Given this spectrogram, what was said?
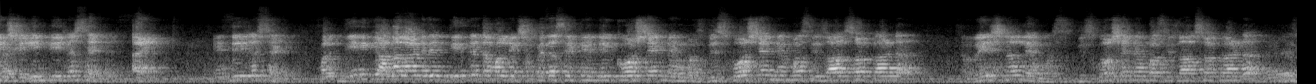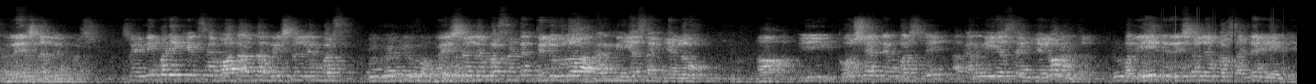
next integer set i. Integer set మరి దీనికి అన్నలాంటిది దీనికంటే మళ్ళీ నెక్స్ట్ పెద్ద సెట్ ఏంటి? Quotient numbers this quotient numbers is also called rational numbers this quotient numbers is also called rational numbers so anybody can say what are the rational numbers rational numbers అంటే తెలుగులో అకరణీయ సంఖ్యలు. ఈ కోషన్ నెంబర్స్ని అకరణీయ సంఖ్యలో అంటారు. మరి ఏంటి రేషనల్ నెంబర్స్ అంటే ఏంటి?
